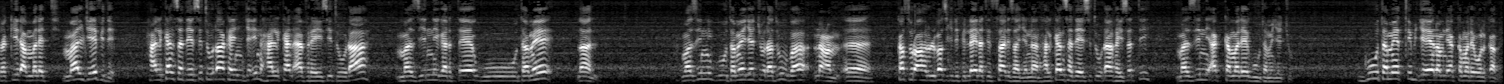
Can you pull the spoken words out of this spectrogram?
shakkiidhaan maletti maal jee fide halkan sadeessituudha kan hin je'in halkan afreessituudha mazinni gartee guutamee laal mazinni guutamee jechuudha duuba nacam kasura ahlulmasjidi fi leylati saadisa jennaan halkan sadeessituudha keeysatti mazinni akka malee guutame jechu guutamee xib je'ee namni akka malee wal qabe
